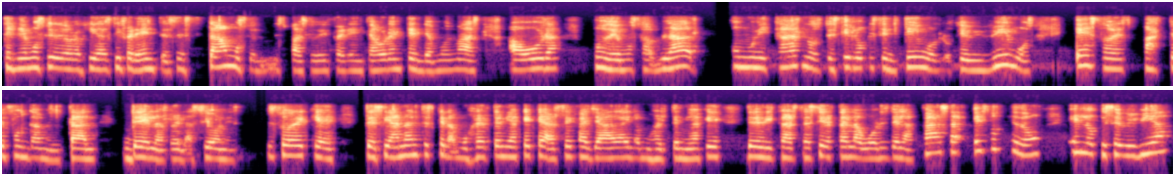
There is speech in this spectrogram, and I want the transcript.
tenemos ideologías diferentes, estamos en un espacio diferente, ahora entendemos más, ahora podemos hablar, comunicarnos, decir lo que sentimos, lo que vivimos. Eso es parte fundamental de las relaciones. Eso de que decían antes que la mujer tenía que quedarse callada y la mujer tenía que dedicarse a ciertas labores de la casa, eso quedó en lo que se vivía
